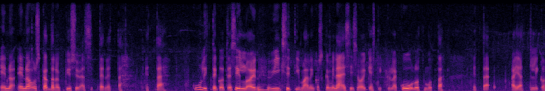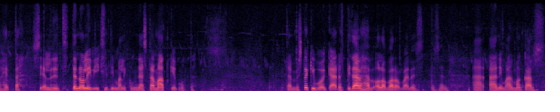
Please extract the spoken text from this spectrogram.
en, en ole uskaltanut kysyä sitten, että, että kuulitteko te silloin viiksitimalin, koska minä en siis oikeasti kyllä kuullut, mutta että ajatteliko he, että siellä nyt sitten oli viiksitimali, kun minä sitä matkin, mutta tämmöistäkin voi käydä. Pitää vähän olla varovainen sitten sen äänimaailman kanssa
